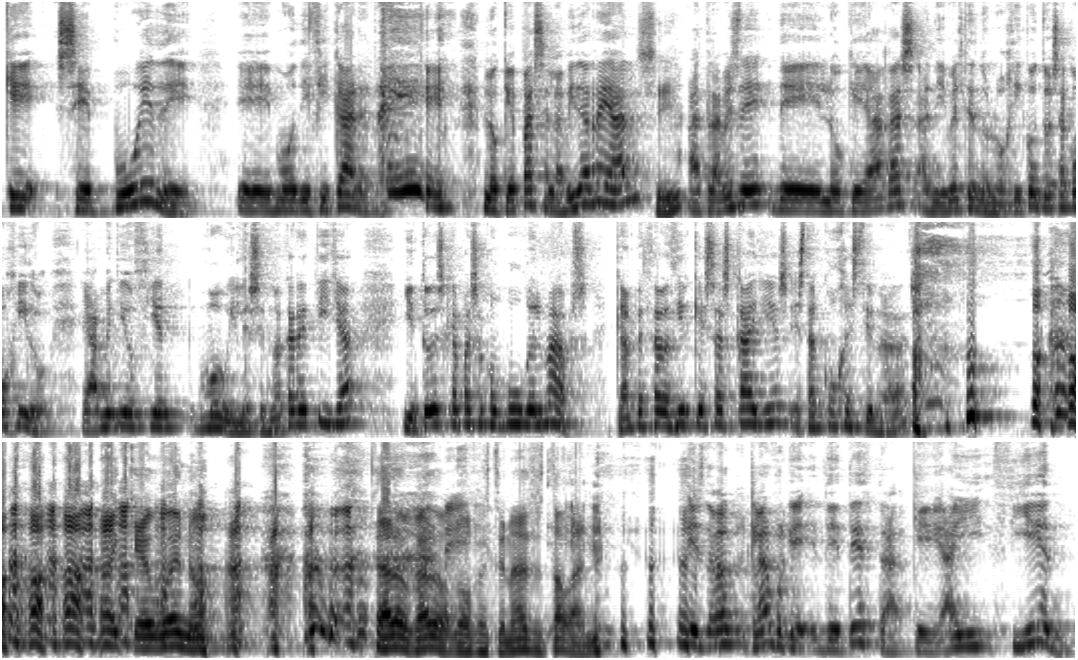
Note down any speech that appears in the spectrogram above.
que se puede eh, modificar lo que pasa en la vida real a través de, lo que hagas a nivel tecnológico. Entonces ha cogido, ha metido 100 móviles en una carretilla y entonces ¿qué ha pasado con Google Maps? Que ha empezado a decir que esas calles están congestionadas. ¡Qué bueno! claro, claro, eh, congestionadas estaban. Eh, estaban. Claro, porque detecta que hay 100,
